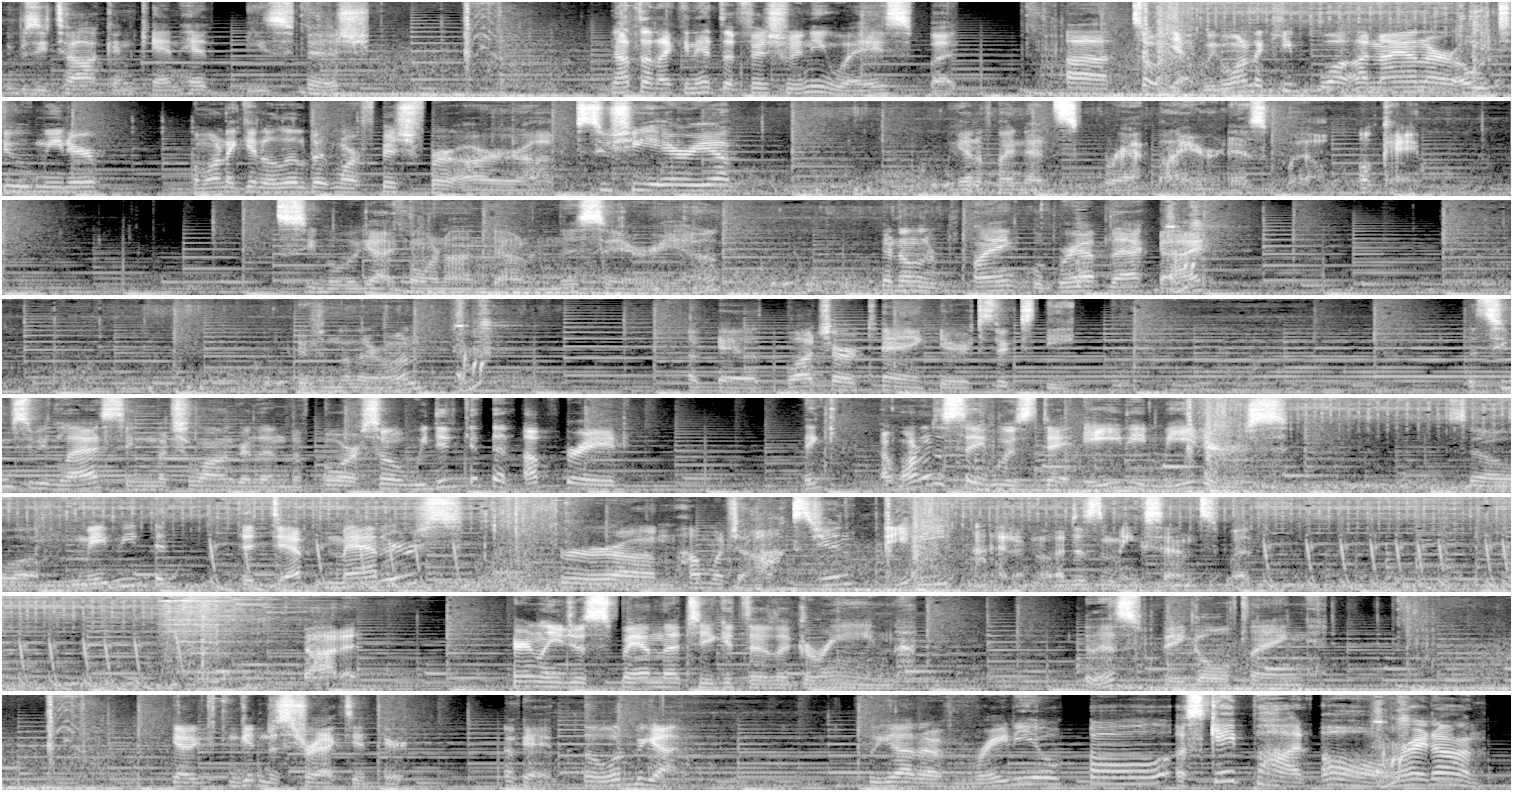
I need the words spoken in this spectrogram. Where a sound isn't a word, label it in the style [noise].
Too busy talking, can't hit these fish. Not that I can hit the fish anyways, but... Uh, so yeah, we want to keep an eye on our O2 meter. I want to get a little bit more fish for our uh, sushi area. We got to find that scrap iron as well. Okay. Let's see what we got going on down in this area. Got another plank. We'll grab that guy. There's another one. Okay, let's watch our tank here, 60. It seems to be lasting much longer than before. So we did get that upgrade. I think, I wanted to say it was to 80 meters. So um, maybe the, the depth matters for um, how much oxygen? Maybe? I don't know, that doesn't make sense, but... Got it. Apparently you just spam that till you get to the green. Look at this big old thing. Gotta, I'm getting distracted here. Okay, so what do we got? We got a radio call, escape pod. Oh, right on.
